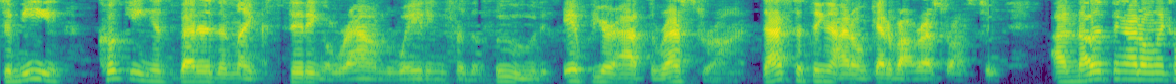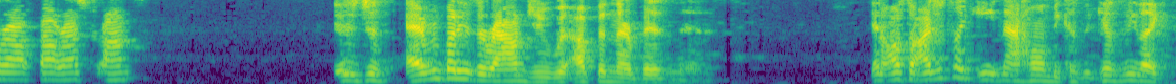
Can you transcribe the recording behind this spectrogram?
To me, cooking is better than like sitting around waiting for the food if you're at the restaurant. That's the thing that I don't get about restaurants too. Another thing I don't like about, about restaurants is just everybody's around you up in their business. And also I just like eating at home because it gives me like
